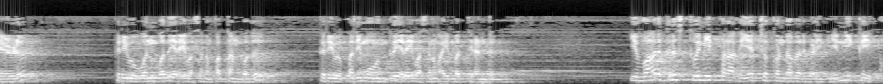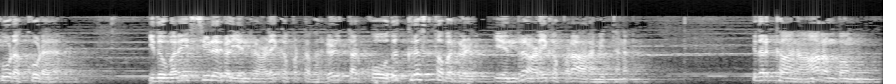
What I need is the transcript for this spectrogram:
ஏழு பிரிவு ஒன்பது இறைவசனம் பத்தொன்பது பிரிவு பதிமூன்று இறைவசனம் ஐம்பத்தி இரண்டு இவ்வாறு கிறிஸ்துவை மீட்பராக ஏற்றுக்கொண்டவர்களின் எண்ணிக்கை கூட கூட இதுவரை சீடர்கள் என்று அழைக்கப்பட்டவர்கள் தற்போது கிறிஸ்தவர்கள் என்று அழைக்கப்பட ஆரம்பித்தனர். இதற்கான ஆரம்பம்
